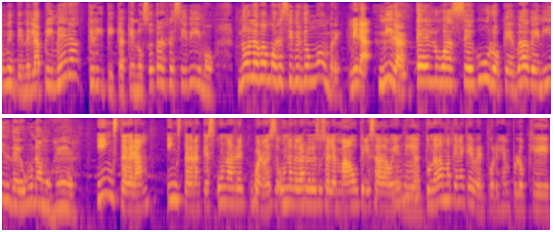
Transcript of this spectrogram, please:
¿Tú me entiendes? La primera crítica que nosotras recibimos no la vamos a recibir de un hombre. Mira, Mira, te lo aseguro que va a venir de una mujer. Instagram, Instagram, que es una red, bueno, es una de las redes sociales más utilizadas hoy en día. Tú nada más tienes que ver, por ejemplo, que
